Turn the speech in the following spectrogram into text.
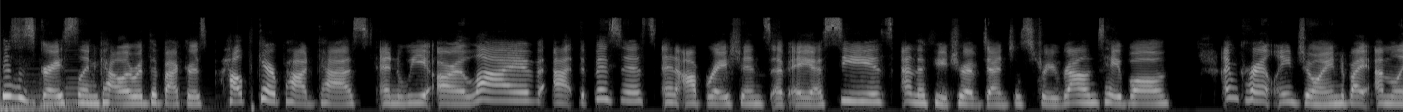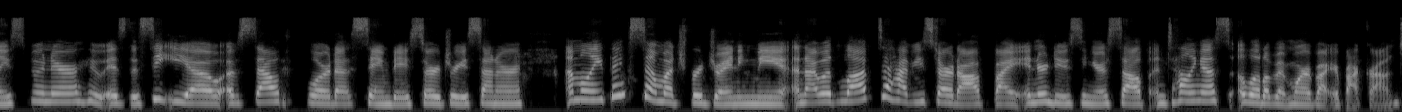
This is Grace Lynn Keller with the Becker's Healthcare Podcast, and we are live at the Business and Operations of ASCs and the Future of Dentistry Roundtable. I'm currently joined by Emily Spooner, who is the CEO of South Florida Same Day Surgery Center. Emily, thanks so much for joining me, and I would love to have you start off by introducing yourself and telling us a little bit more about your background.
